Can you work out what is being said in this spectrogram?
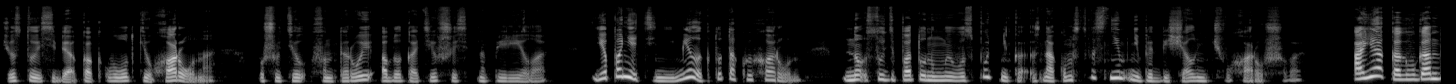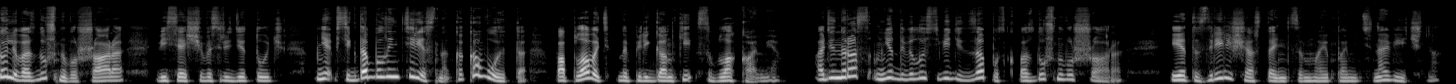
Чувствую себя, как в лодке у Харона –– пошутил Фонтерой, облокотившись на перила. Я понятия не имела, кто такой Харон, но, судя по тону моего спутника, знакомство с ним не предвещало ничего хорошего. А я, как в гондоле воздушного шара, висящего среди туч, мне всегда было интересно, каково это – поплавать на перегонки с облаками. Один раз мне довелось видеть запуск воздушного шара, и это зрелище останется в моей памяти навечно.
